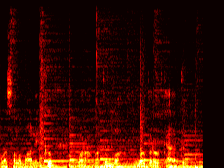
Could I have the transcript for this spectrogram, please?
Wassalamualaikum warahmatullahi wabarakatuh.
